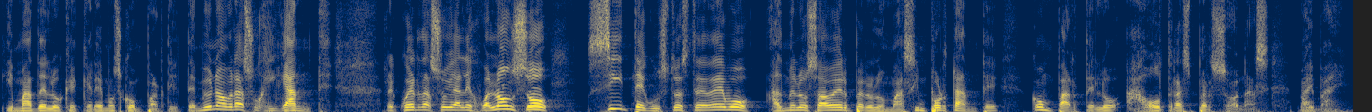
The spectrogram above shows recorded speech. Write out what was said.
y más de lo que queremos compartir. Te un abrazo gigante. Recuerda, soy Alejo Alonso. Si te gustó este Debo, házmelo saber, pero lo más importante, compártelo a otras personas. Bye bye.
